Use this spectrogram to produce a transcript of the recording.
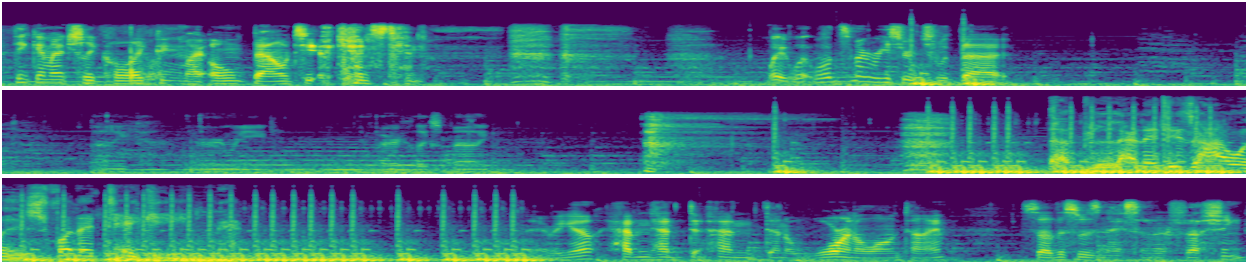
I think I'm actually collecting my own bounty against him. Wait, what, what's my research with that? Bounty Felix bounty. The planet is ours for the taking. There we go. Haven't had hadn't done a war in a long time, so this was nice and refreshing.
